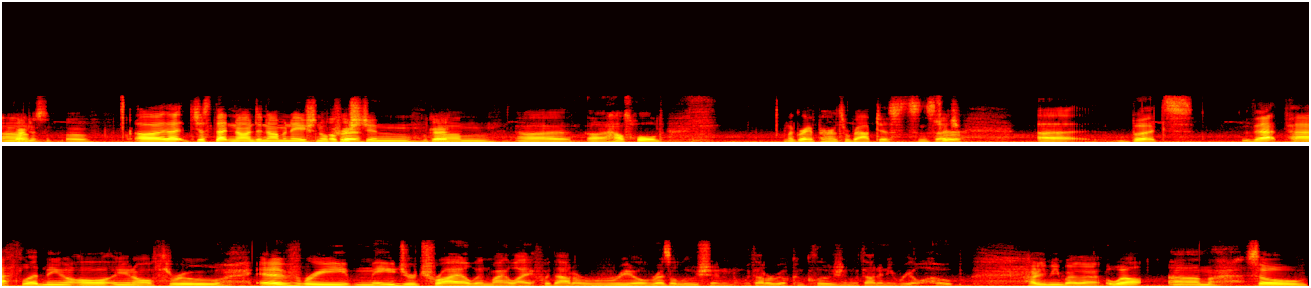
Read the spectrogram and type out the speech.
Um, practice of? Uh, that just that non-denominational Okay. Christian Okay. um, uh, uh, household. My grandparents were Baptists and such. Sure. Uh, but that path led me all you know through every major trial in my life without a real resolution, without a real conclusion, without any real hope. How do you mean by that? Well, um, so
